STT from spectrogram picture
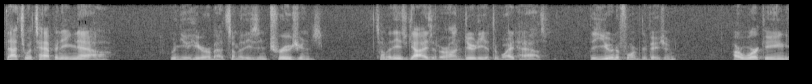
That's what's happening now when you hear about some of these intrusions. Some of these guys that are on duty at the White House, the uniform division, are working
